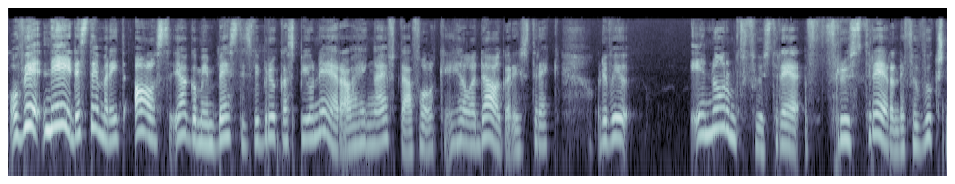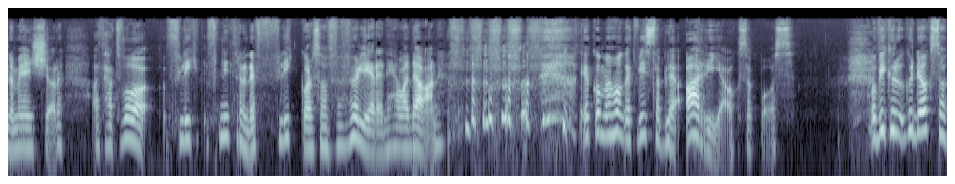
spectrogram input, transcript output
och ve- nej det stämmer inte alls. Jag och min bästis vi brukar spionera och hänga efter folk hela dagar i sträck. Och det var ju enormt frustre- frustrerande för vuxna människor att ha två flick- fnittrande flickor som förföljer en hela dagen. Jag kommer ihåg att vissa blev arga också på oss. Och vi kunde kunde också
